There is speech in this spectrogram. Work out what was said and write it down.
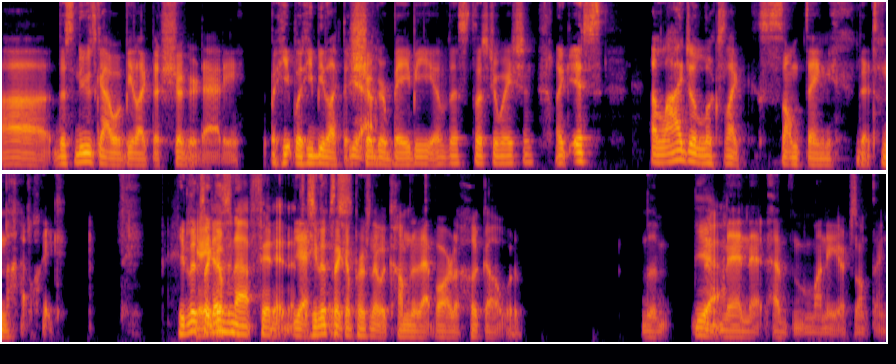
uh, this news guy would be like the sugar daddy, but he would he be like the Yeah. sugar baby of this situation? Like it's Elijah looks like something that's not like. He looks Yeah, like he does a, not fit in. yeah, he looks like a person that would come to that bar to hook up with the yeah. men that have money or something.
